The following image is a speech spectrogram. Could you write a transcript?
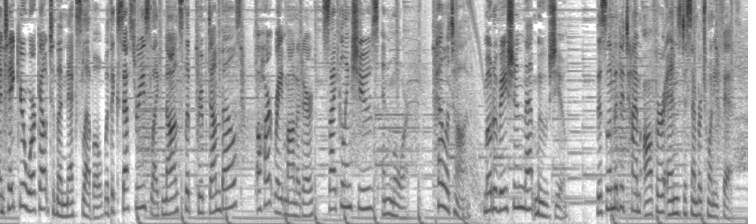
And take your workout to the next level with accessories like non slip grip dumbbells, a heart rate monitor, cycling shoes, and more. Peloton, motivation that moves you. This limited time offer ends December 25th.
